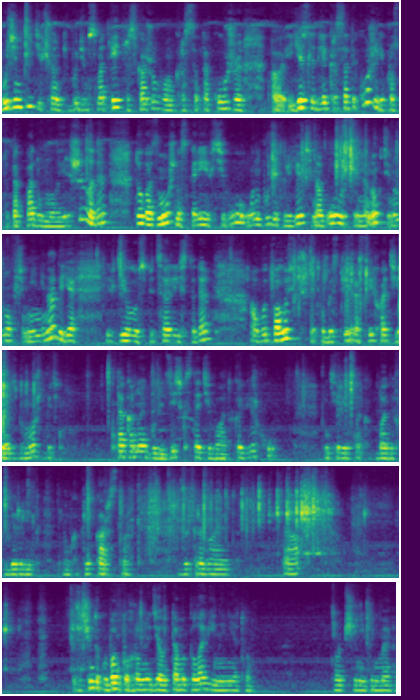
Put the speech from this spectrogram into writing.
Будем пить, девчонки, будем смотреть, расскажу вам красота кожи. А, если для красоты кожи, я просто так подумала и решила, да, то, возможно, скорее всего, он будет влиять на волосы и на ногти. Но ногти мне не надо, я их делаю специалиста, да. А вот волосики, чтобы побыстрее росли, хотелось бы. Может быть, так оно и будет. Здесь, кстати, ватка вверху. Интересно, как БАДы Фаберлик, прям как лекарство закрывает. Так. Зачем такую банку огромную делать? Там и половины нету. Вообще не понимаю.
